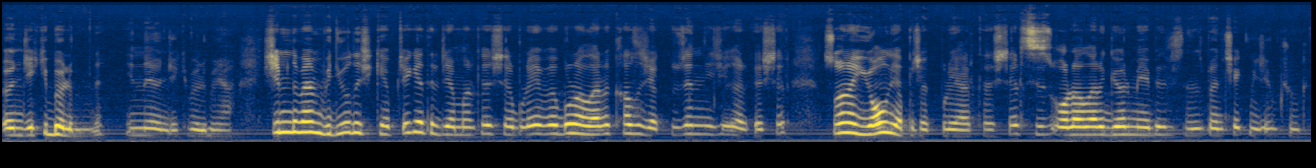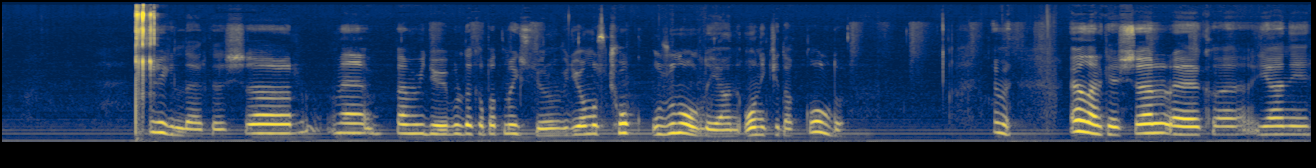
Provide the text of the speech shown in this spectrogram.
Önceki bölümde. Yine önceki bölümü ya. Şimdi ben video dışı kepçe getireceğim arkadaşlar buraya ve buraları kazacak, düzenleyecek arkadaşlar. Sonra yol yapacak buraya arkadaşlar. Siz oraları görmeyebilirsiniz. Ben çekmeyeceğim çünkü. Bu şekilde arkadaşlar. Ve ben videoyu burada kapatmak istiyorum. Videomuz çok uzun oldu yani. 12 dakika oldu. Değil? Evet arkadaşlar. e, yani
